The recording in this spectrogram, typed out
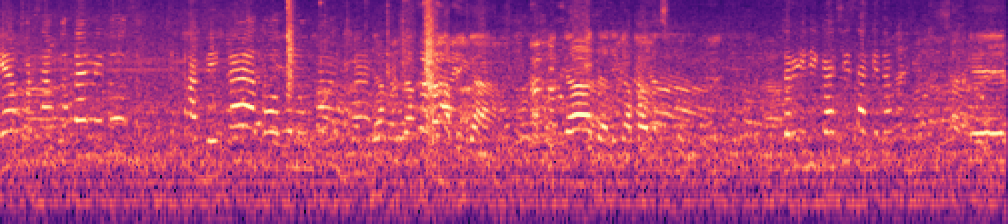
Yang bersangkutan itu ABK atau penumpang gimana? yang bersangkutan ABK ABK dari kapal tersebut. Terindikasi sakit apa? sakit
